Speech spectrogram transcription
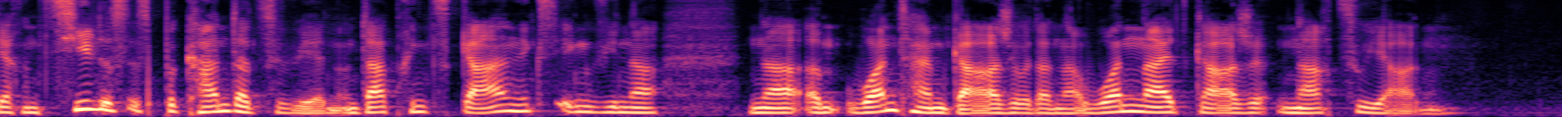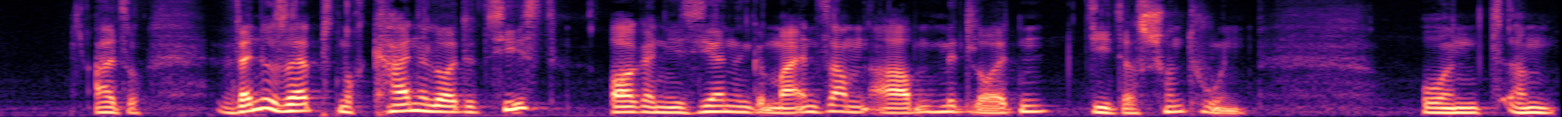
deren Ziel es ist, bekannter zu werden. Und da bringt es gar nichts, irgendwie einer, einer ähm, One-Time-Gage oder einer One-Night-Gage nachzujagen. Also, wenn du selbst noch keine Leute ziehst, organisieren einen gemeinsamen Abend mit Leuten, die das schon tun. Und ähm,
